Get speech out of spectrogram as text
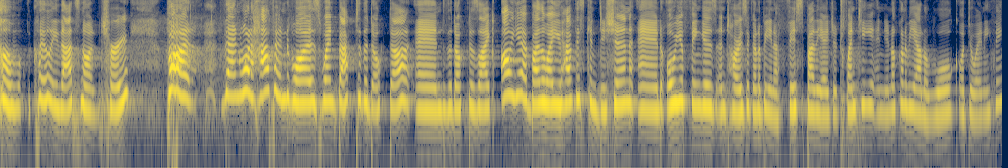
Um, clearly, that's not true. But then what happened was went back to the doctor and the doctor's like, "Oh yeah, by the way, you have this condition and all your fingers and toes are going to be in a fist by the age of 20 and you're not going to be able to walk or do anything."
